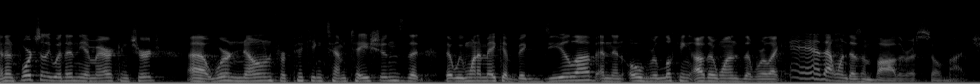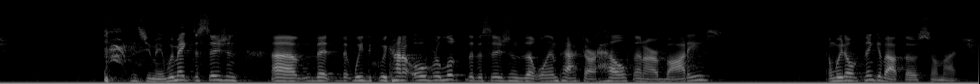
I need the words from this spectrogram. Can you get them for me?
And unfortunately, within the American church, uh, we're known for picking temptations that, that we want to make a big deal of and then overlooking other ones that we're like, eh, that one doesn't bother us so much. Excuse me. We make decisions um, that, that we, we kind of overlook the decisions that will impact our health and our bodies, and we don't think about those so much.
